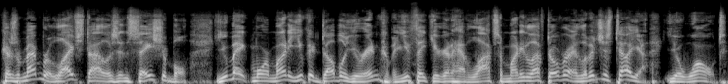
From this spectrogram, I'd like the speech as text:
Because remember, lifestyle is insatiable. You make more money, you could double your income and you think you're going to have lots of money left over. And let me just tell you, you won't.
